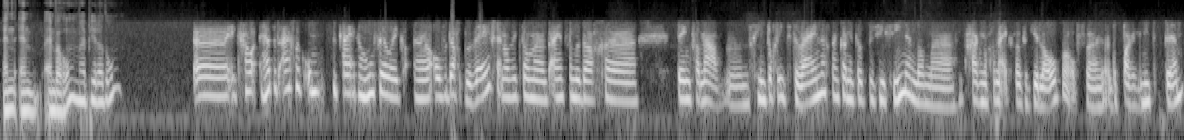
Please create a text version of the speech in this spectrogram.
En, en, en waarom heb je dat om? Eh, ik hou, heb het eigenlijk om te kijken hoeveel ik eh, overdag beweeg. En als ik dan aan het eind van de dag eh, denk van nou, misschien toch iets te weinig, dan kan ik dat precies zien. En dan eh, ga ik nog een extra stukje lopen of eh, dan pak ik niet de pen.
